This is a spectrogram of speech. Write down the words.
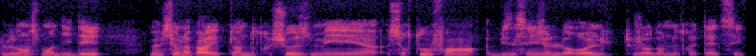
le lancement d'idées, même si on a parlé plein d'autres choses, mais surtout, enfin, Business Angel, le rôle toujours dans notre tête, c'est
